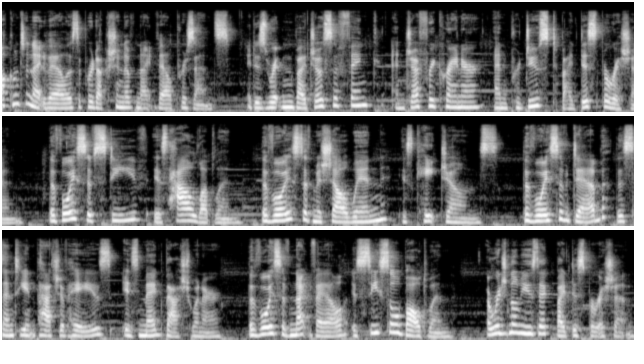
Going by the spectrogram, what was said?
Welcome to Night Vale is a production of Night Vale Presents. It is written by Joseph Fink and Jeffrey Cranor and produced by Disparition. The voice of Steve is Hal Lublin. The voice of Michelle Nguyen is Kate Jones. The voice of Deb, the sentient patch of haze, is Meg Bashwiner. The voice of Night Vale is Cecil Baldwin. Original music by Disparition.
